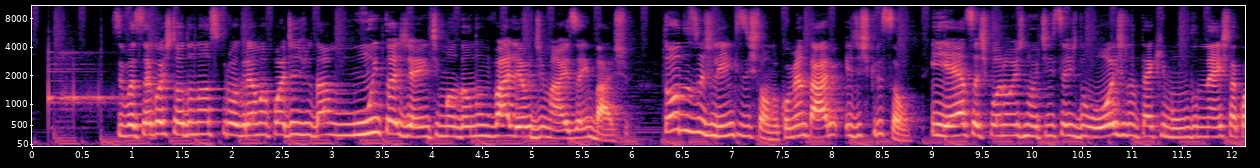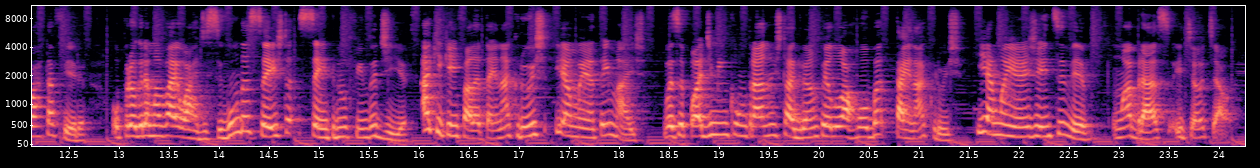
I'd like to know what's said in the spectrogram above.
Se você gostou do nosso programa, pode ajudar muita gente mandando um valeu demais aí embaixo. Todos os links estão no comentário e descrição. E essas foram as notícias do Hoje no Tecmundo nesta quarta-feira. O programa vai ao ar de segunda a sexta, sempre no fim do dia. Aqui quem fala é Tainá Cruz e amanhã tem mais. Você pode me encontrar no Instagram pelo arroba Cruz. E amanhã a gente se vê. Um abraço e tchau, tchau.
